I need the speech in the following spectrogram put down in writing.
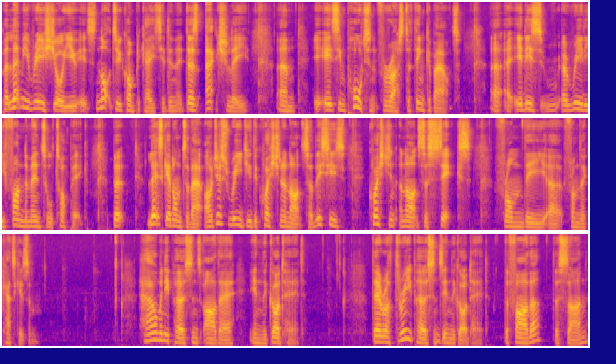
But let me reassure you, it's not too complicated, and it does actually, um, it's important for us to think about. Uh, it is a really fundamental topic. But let's get on to that. I'll just read you the question and answer. This is question and answer six from the uh, from the Catechism. How many persons are there in the Godhead? There are three persons in the Godhead the Father, the Son,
